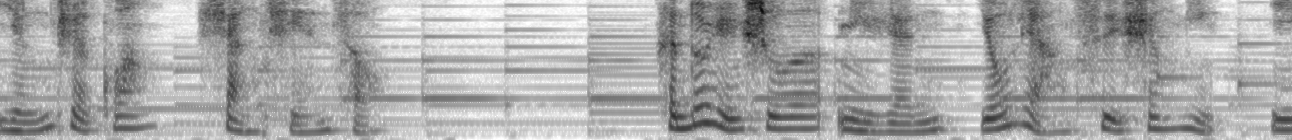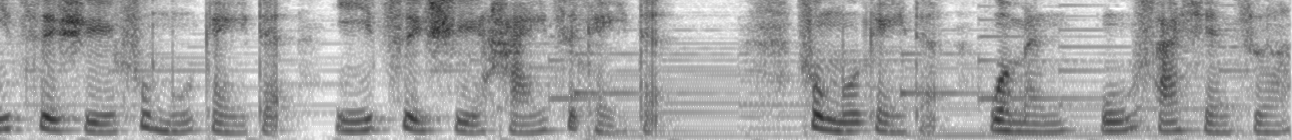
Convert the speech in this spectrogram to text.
迎着光向前走。很多人说，女人有两次生命，一次是父母给的，一次是孩子给的。父母给的，我们无法选择；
